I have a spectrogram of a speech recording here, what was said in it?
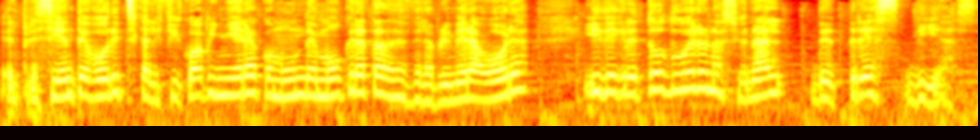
El presidente Boric calificó a Piñera como un demócrata desde la primera hora y decretó duelo nacional de tres días.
